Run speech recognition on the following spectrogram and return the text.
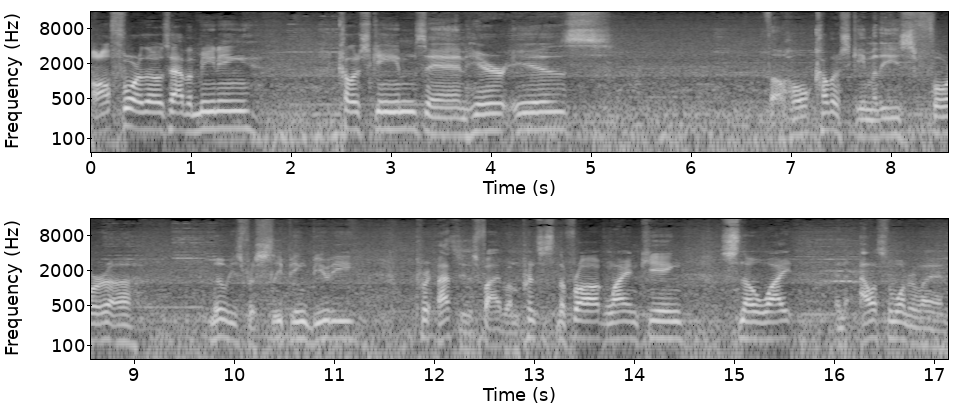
all four of those have a meaning color schemes and here is the whole color scheme of these four uh, movies for Sleeping Beauty actually there's five of them Princess and the Frog, Lion King, Snow White and Alice in Wonderland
